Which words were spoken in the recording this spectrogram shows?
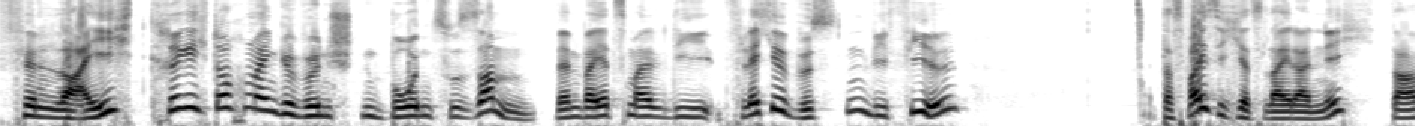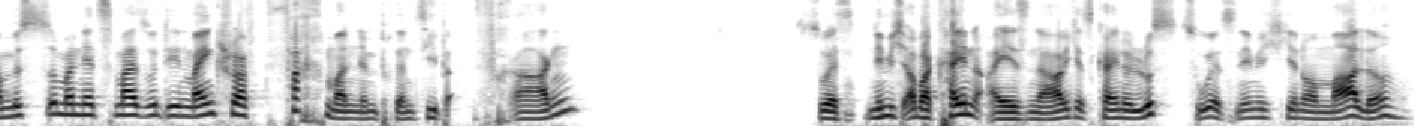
Vielleicht kriege ich doch meinen gewünschten Boden zusammen. Wenn wir jetzt mal die Fläche wüssten, wie viel. Das weiß ich jetzt leider nicht. Da müsste man jetzt mal so den Minecraft-Fachmann im Prinzip fragen. So, jetzt nehme ich aber kein Eisen. Da habe ich jetzt keine Lust zu. Jetzt nehme ich hier normale.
